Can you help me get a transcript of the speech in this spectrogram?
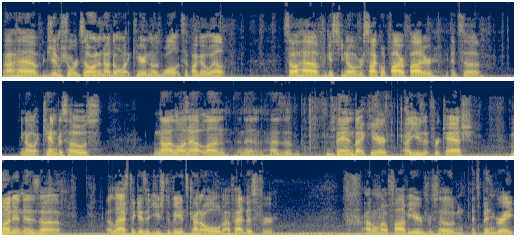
I have gym shorts on and I don't like carrying those wallets if I go out. So I have I guess, you know, a recycled firefighter. It's a, you know, like canvas hose, nylon outline, and then has a band back here. I use it for cash. Mine isn't as uh, elastic as it used to be. It's kind of old. I've had this for, I don't know, five years or so, and it's been great.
